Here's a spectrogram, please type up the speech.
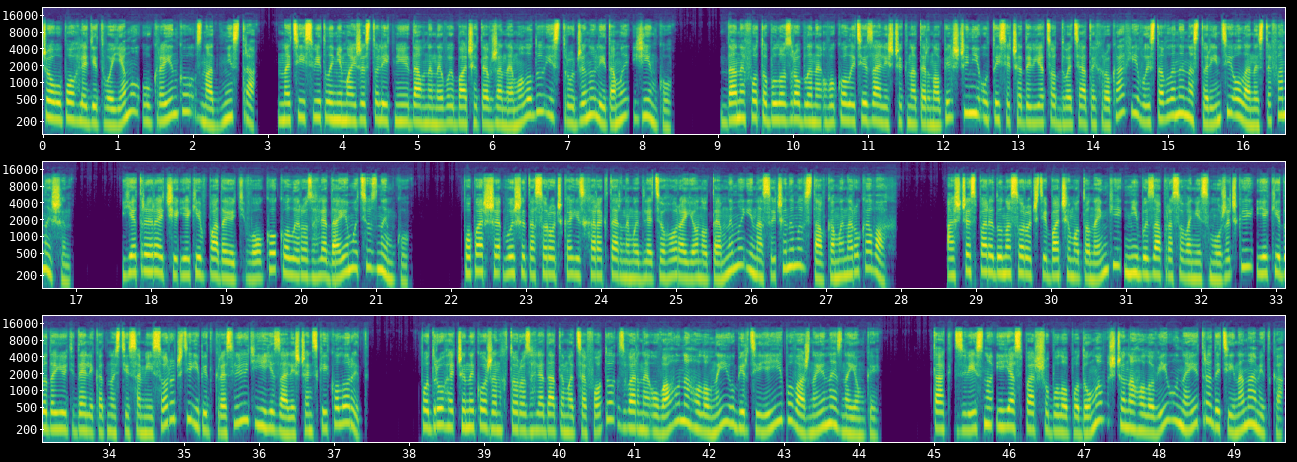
Що у погляді твоєму українку з Наддністра. На цій світлині майже столітньої давнини ви бачите вже немолоду і струджену літами жінку. Дане фото було зроблене в околиці Заліщик на Тернопільщині у 1920-х роках і виставлене на сторінці Олени Стефанишин. Є три речі, які впадають в око, коли розглядаємо цю знимку. По-перше, вишита сорочка із характерними для цього району темними і насиченими вставками на рукавах. А ще спереду на сорочці бачимо тоненькі, ніби запрасовані смужечки, які додають делікатності самій сорочці і підкреслюють її заліщанський колорит. По-друге, чи не кожен, хто розглядатиме це фото, зверне увагу на головний убір цієї поважної незнайомки. Так, звісно, і я спершу було подумав, що на голові у неї традиційна намітка.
